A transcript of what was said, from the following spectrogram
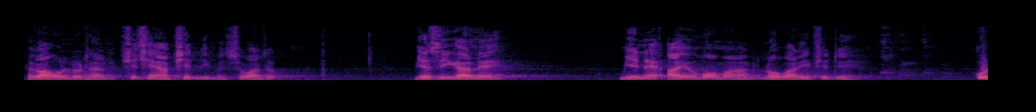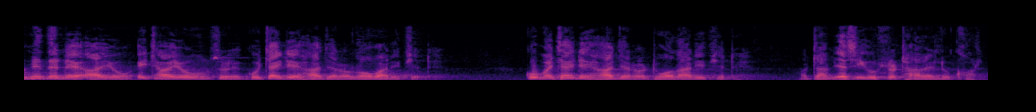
နှာခေါင်းကိုလွတ်ထားတယ်ဖြစ်ချင်အောင်ဖြစ်နေမယ်ဆိုပါတော့မျက်စိကလည်းမြင်တဲ့အာယုံပေါ်မှာလောဘတွေဖြစ်တယ်ကိုနှစ်သက်တဲ့အာယုံအိဋ္ဌာယုံဆိုရယ်ကိုကြိုက်တဲ့ဟာကြတော့လောဘတွေဖြစ်တယ်ကိုမကြိုက်တဲ့ဟာကြတော့ဒေါသတွေဖြစ်တယ် ဒါမျက်စိကိုလွတ်ထားတယ်လို့ခေါ်တယ်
